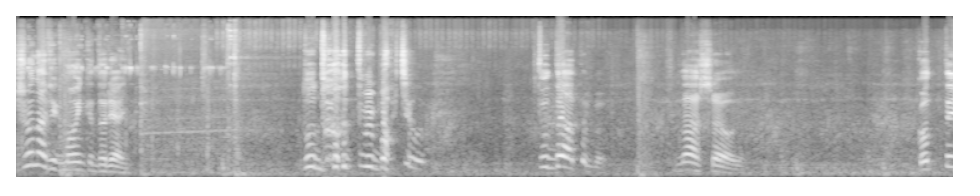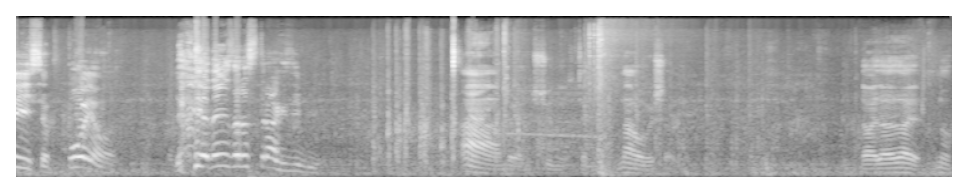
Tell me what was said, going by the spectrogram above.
Що нафіг маленька дорянь? Тут, тут ви бачили? Туда тебе! На ще один. Котися, поняла? Я, я навіть зараз страх зіб'ю. А, блин, чуть не тягну. На вийшов. Давай, давай, давай, ну.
